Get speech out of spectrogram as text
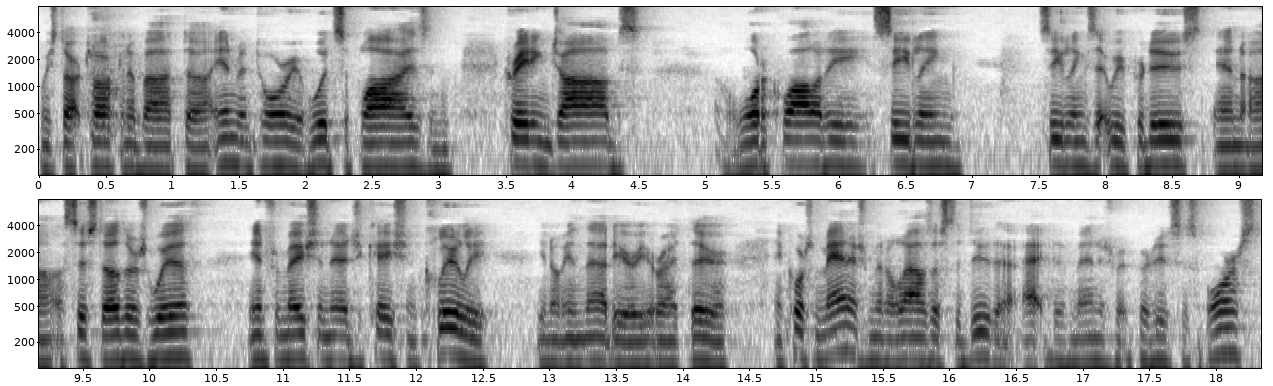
we start talking about uh, inventory of wood supplies and creating jobs, uh, water quality, seedling, seedlings that we produce and uh, assist others with, information education clearly, you know, in that area right there. And of course, management allows us to do that. Active management produces forests,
